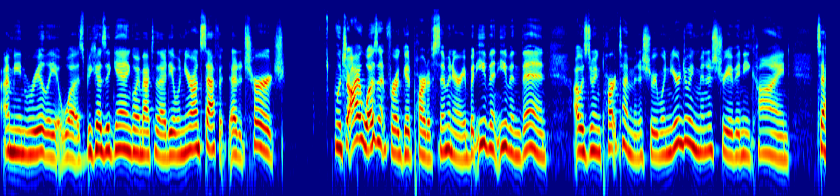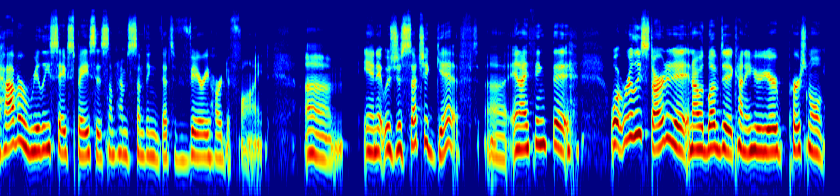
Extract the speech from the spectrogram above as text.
I mean, really, it was because again, going back to that idea when you're on staff at, at a church, which I wasn't for a good part of seminary, but even even then, I was doing part time ministry. When you're doing ministry of any kind, to have a really safe space is sometimes something that's very hard to find. Um, and it was just such a gift. Uh, and I think that what really started it, and I would love to kind of hear your personal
